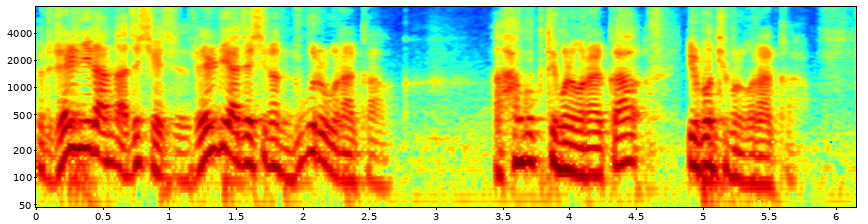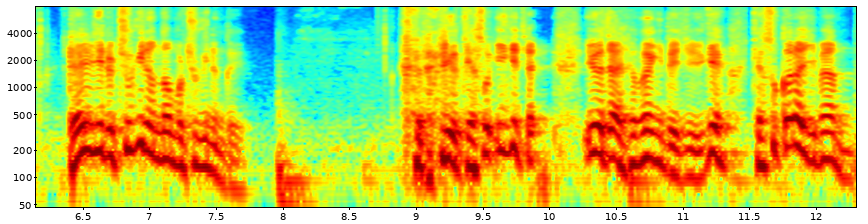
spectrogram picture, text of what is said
랠리라는 아저씨가 있어요. 랠리 아저씨는 누구를 원할까? 아, 한국 팀을 원할까? 일본 팀을 원할까? 랠리를 죽이는 놈을 죽이는 거예요. 랠리가 계속 이어져야 형성이 되지. 이게 계속 끊어지면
